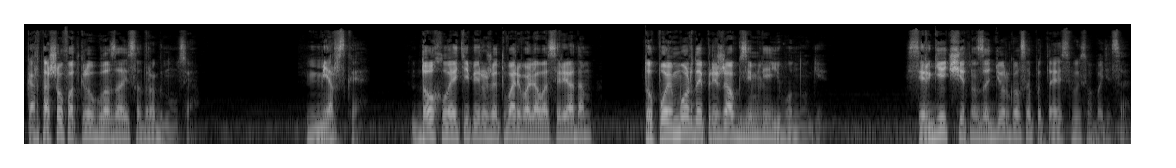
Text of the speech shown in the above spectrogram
Карташов открыл глаза и содрогнулся. Мерзкая, дохлая теперь уже тварь валялась рядом, тупой мордой прижав к земле его ноги. Сергей тщетно задергался, пытаясь высвободиться.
